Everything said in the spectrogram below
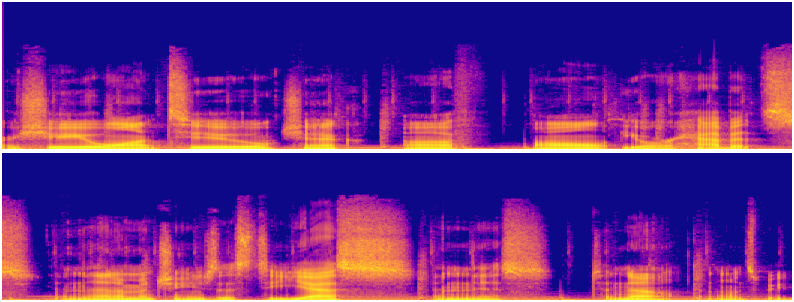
Are sure you want to check off all your habits? And then I'm gonna change this to yes and this to no. And once we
